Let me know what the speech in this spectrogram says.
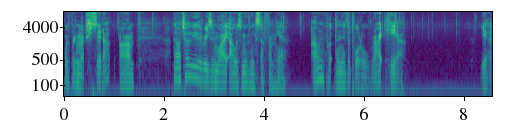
we're pretty much set up. Um, now I'll tell you the reason why I was moving stuff from here. I want to put the nether portal right here. Yeah,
